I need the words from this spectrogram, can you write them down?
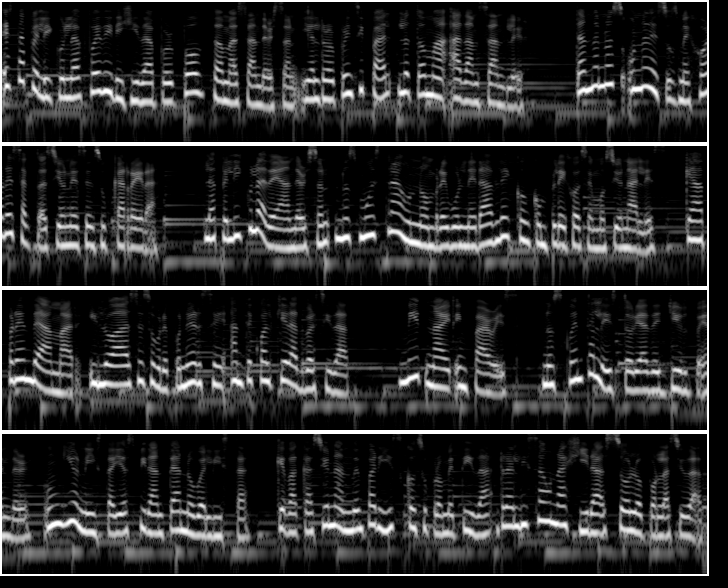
Esta película fue dirigida por Paul Thomas Anderson y el rol principal lo toma Adam Sandler, dándonos una de sus mejores actuaciones en su carrera. La película de Anderson nos muestra a un hombre vulnerable con complejos emocionales, que aprende a amar y lo hace sobreponerse ante cualquier adversidad. Midnight in Paris nos cuenta la historia de Jill Bender, un guionista y aspirante a novelista, que vacacionando en París con su prometida realiza una gira solo por la ciudad.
